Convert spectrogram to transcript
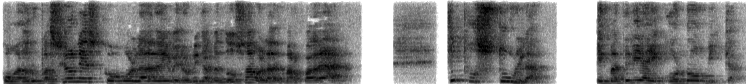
con agrupaciones como la de Verónica Mendoza o la de Marco Adriana. ¿Qué postula en materia económica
